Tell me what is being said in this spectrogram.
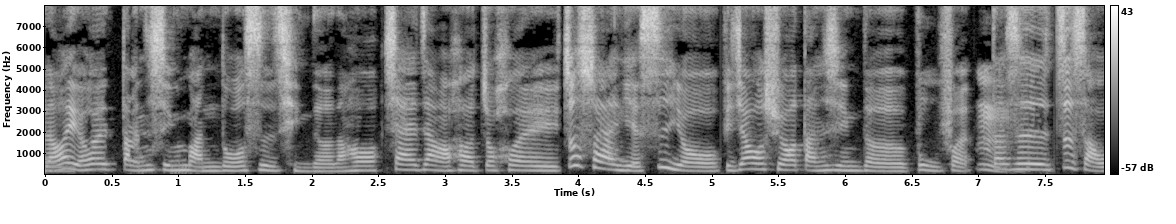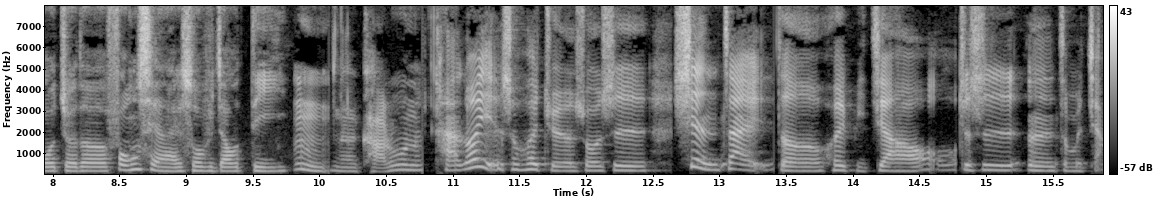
然后也会担心蛮多事情的。然后现在这样的话，就会就虽然也是有比较需要担心的部分，嗯、但是至少我觉得风险来说比较低。嗯，那卡洛呢？卡洛也是会觉得说是现在的会比较，就是嗯，怎么讲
